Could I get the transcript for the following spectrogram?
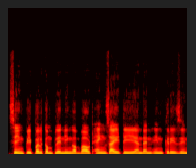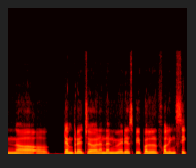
seeing people complaining about anxiety and then increase in uh, temperature and then various people falling sick.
